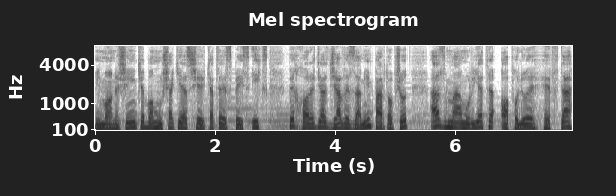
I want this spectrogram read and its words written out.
این ماه‌نشین که با موشکی از شرکت اسپیس ایکس به خارج از جو زمین پرتاب شد از مأموریت آپولو 17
